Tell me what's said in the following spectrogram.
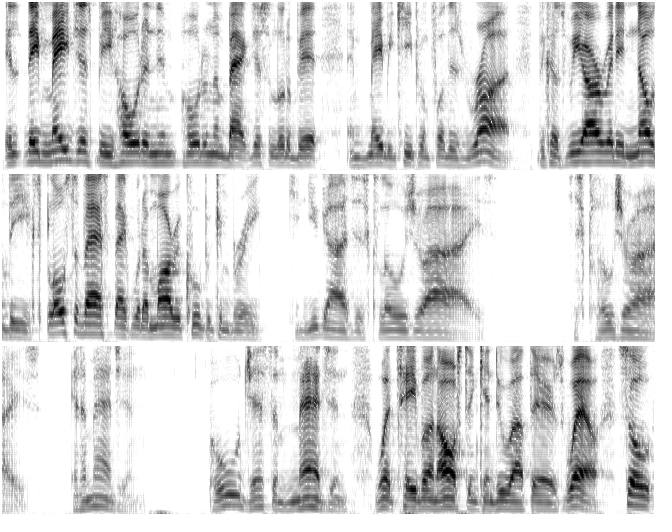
It, they may just be holding him, holding him back just a little bit, and maybe keep him for this run because we already know the explosive aspect what Amari Cooper can bring. Can you guys just close your eyes? Just close your eyes and imagine Oh, just imagine what Tavon Austin can do out there as well. So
